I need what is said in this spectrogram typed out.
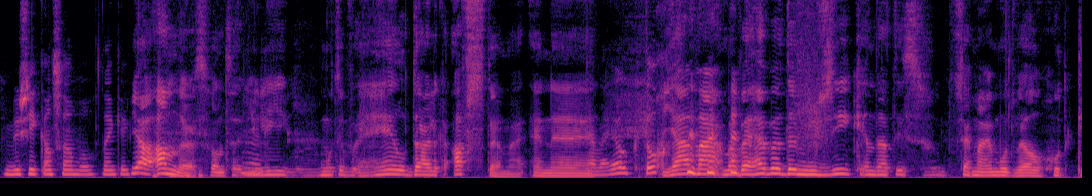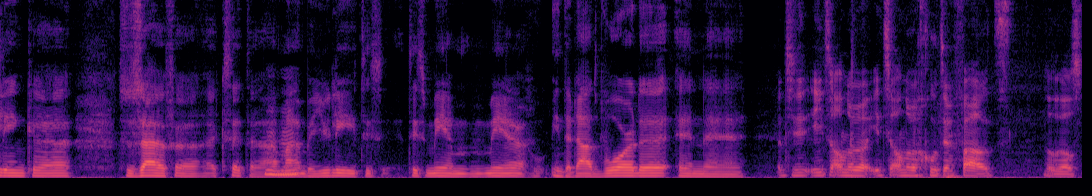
muziekensemble, denk ik. Ja, anders. Want Ja. jullie moeten heel duidelijk afstemmen. En, eh, Ja, wij ook, toch? Ja, maar, maar we hebben de muziek en dat is, zeg maar, het moet wel goed klinken, zuiver, et cetera. Mhm. Maar bij jullie, het is, het is meer, meer inderdaad woorden en... eh, Het is iets andere, iets andere goed en fout. Dat als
